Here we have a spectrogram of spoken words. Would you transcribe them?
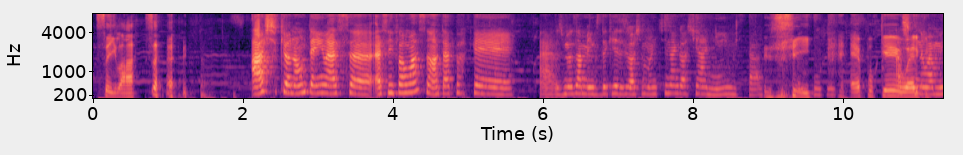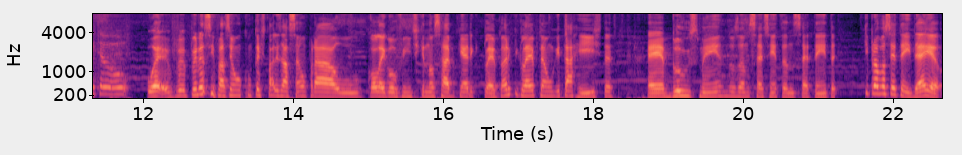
Sei lá. sabe? Acho que eu não tenho essa, essa informação, até porque é, os meus amigos daqui eles gostam muito de negócio de anime, sabe? Sim. Assim, É porque Acho o que Eric. não é muito. o Primeiro assim, fazer uma contextualização para o colega ouvinte que não sabe quem é Eric Clapton. Eric Clapton é um guitarrista, é bluesman dos anos 60, anos 70. Que pra você ter ideia,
